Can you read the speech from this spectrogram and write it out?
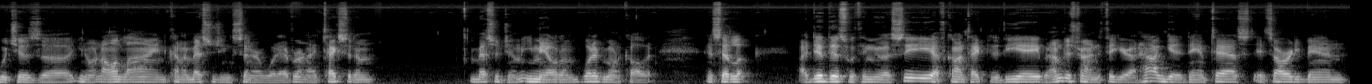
which is uh, you know an online kind of messaging center or whatever. And I texted him, messaged him, emailed him, whatever you want to call it, and said, look. I did this with MUSC. I've contacted the VA, but I'm just trying to figure out how I can get a damn test. It's already been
